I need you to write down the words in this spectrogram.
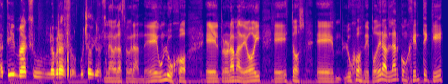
A ti, Max, un abrazo. Muchas gracias. Un abrazo grande. ¿eh? Un lujo eh, el programa de hoy. Eh, estos lujos de poder hablar con gente que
